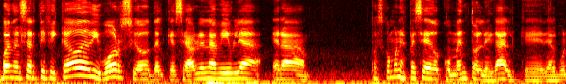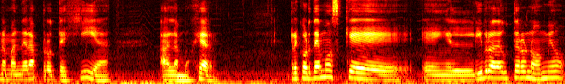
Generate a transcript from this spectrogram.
Bueno, el certificado de divorcio del que se habla en la Biblia era pues como una especie de documento legal que de alguna manera protegía a la mujer. Recordemos que en el libro de Deuteronomio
